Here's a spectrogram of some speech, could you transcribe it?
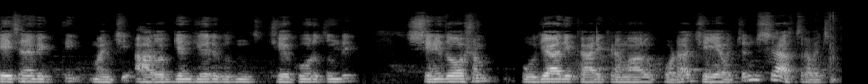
చేసిన వ్యక్తి మంచి ఆరోగ్యం చేరుకు చేకూరుతుంది. శని దోషం పూజాది కార్యక్రమాలు కూడా చేయవచ్చని శాస్త్రవచనం.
